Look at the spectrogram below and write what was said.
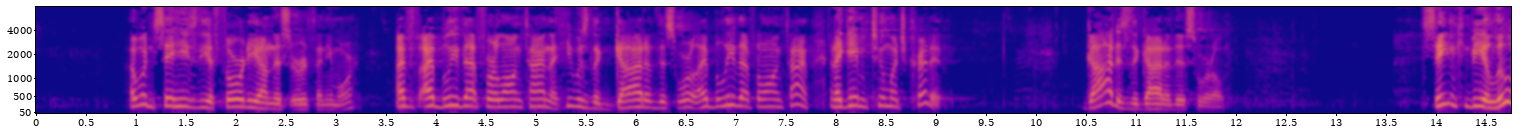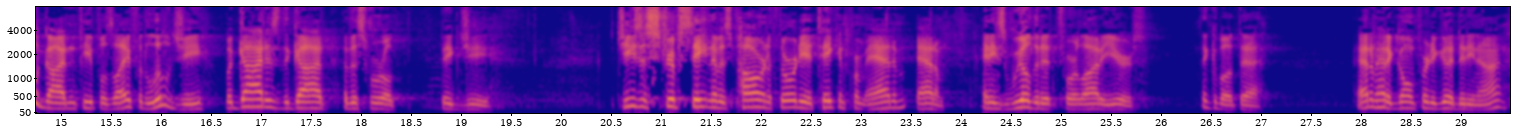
I wouldn't say he's the authority on this earth anymore. I've, I believed that for a long time, that he was the God of this world. I believed that for a long time, and I gave him too much credit. God is the God of this world. Satan can be a little God in people's life with a little g, but God is the God of this world, big G. Jesus stripped Satan of his power and authority had taken from Adam, Adam, and he's wielded it for a lot of years. Think about that. Adam had it going pretty good, did he not?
